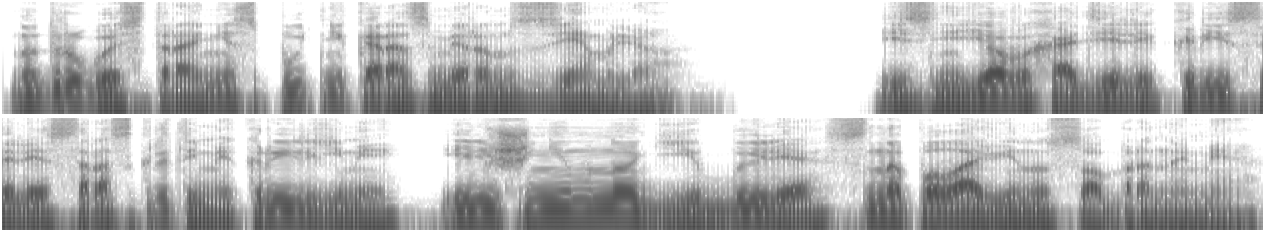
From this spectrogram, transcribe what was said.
на другой стороне спутника размером с Землю. Из нее выходили крисали с раскрытыми крыльями, и лишь немногие были с наполовину собранными.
